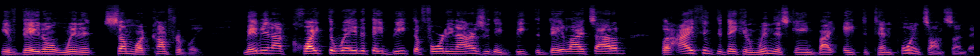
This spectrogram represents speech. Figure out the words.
if they don't win it somewhat comfortably. Maybe not quite the way that they beat the 49ers, who they beat the daylights out of, but I think that they can win this game by eight to 10 points on Sunday.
